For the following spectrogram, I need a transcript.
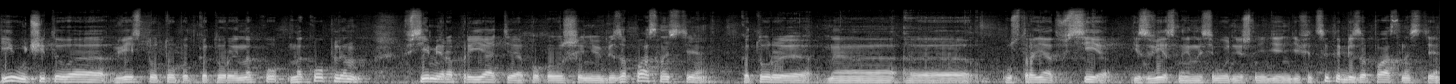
И учитывая весь тот опыт, который накоп- накоплен, все мероприятия по повышению безопасности, которые э, э, устранят все известные на сегодняшний день дефициты безопасности,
